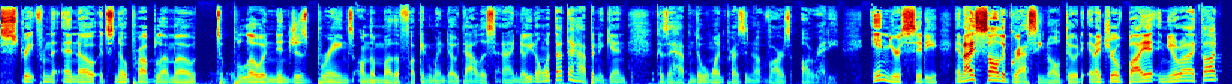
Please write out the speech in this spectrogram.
straight from the NO, it's no problemo to blow a ninja's brains on the motherfucking window, Dallas. And I know you don't want that to happen again because it happened to one president of ours already in your city. And I saw the grassy knoll, dude, and I drove by it, and you know what I thought?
